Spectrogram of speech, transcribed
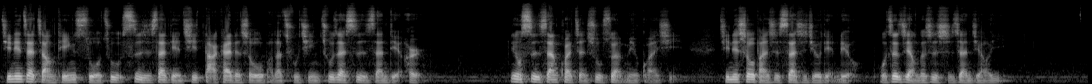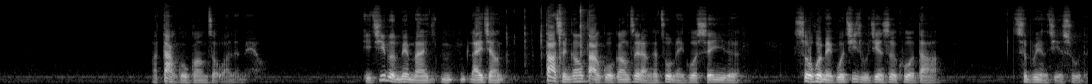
今天在涨停锁住四十三点七，打开的时候我把它出清，出在四十三点二。用四十三块整数算没有关系。今天收盘是三十九点六，我这讲的是实战交易。啊，大国光走完了没有？以基本面来来讲，大成钢、大国钢这两个做美国生意的，受惠美国基础建设扩大是没有结束的。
